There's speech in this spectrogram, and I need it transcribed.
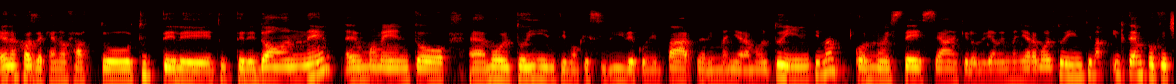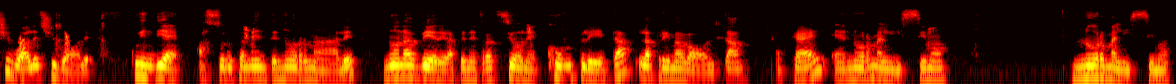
è una cosa che hanno fatto tutte le, tutte le donne, è un momento eh, molto intimo che si vive con il partner in maniera molto intima, con noi stesse anche lo viviamo in maniera molto intima, il tempo che ci vuole ci vuole, quindi è assolutamente normale non avere la penetrazione completa la prima volta, ok? È normalissimo, normalissimo.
